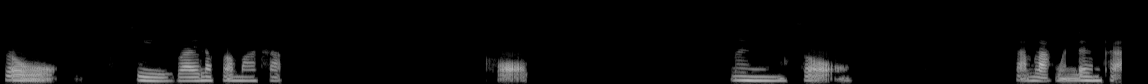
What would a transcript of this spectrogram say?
โซ่สี่ไว้แล้วก็มาถักขอบ หนึ่งสองสามหลักเหมือนเดิมค่ะ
